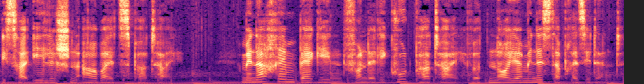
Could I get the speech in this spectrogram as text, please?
israelischen Arbeitspartei. Menachem Begin von der Likud-Partei wird neuer Ministerpräsident.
